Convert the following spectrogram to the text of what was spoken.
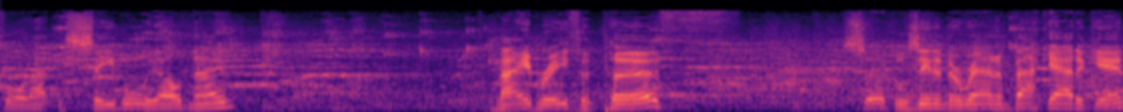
Before that, the SEABL, the old name. Mabrey for Perth. Circles in and around and back out again.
